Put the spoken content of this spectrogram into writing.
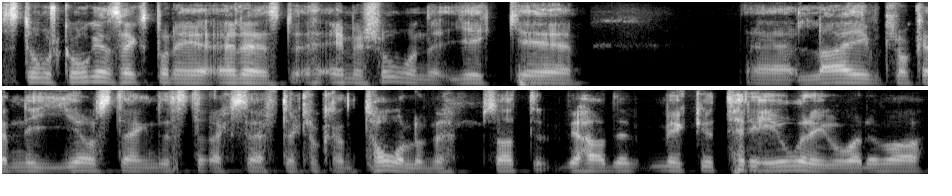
Storskogens eller emission gick eh, eh live klockan 9 och stängde strax efter klockan 12. Så att vi hade mycket treor igår. Det var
